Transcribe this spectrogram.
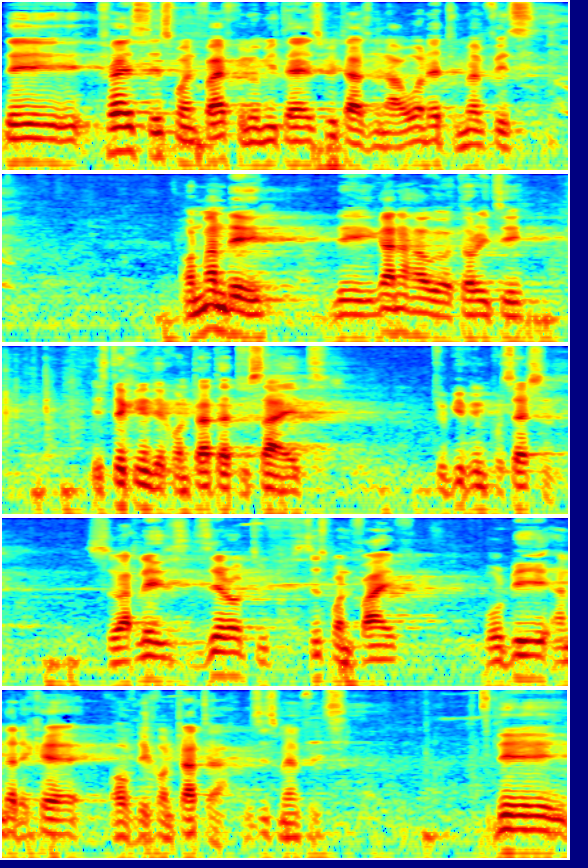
The first 6.5 kilometers, which has been awarded to Memphis, on Monday, the Ghana Highway Authority is taking the contractor to site to give him possession. So at least 0 to 6.5 will be under the care of the contractor, is Memphis. The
